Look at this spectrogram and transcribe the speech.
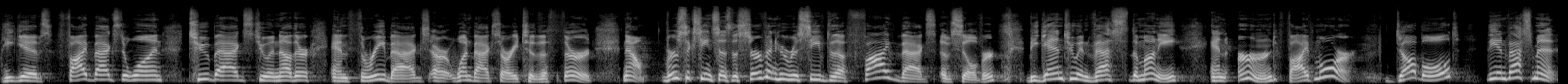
He gives five bags to one, two bags to another, and three bags, or one bag, sorry, to the third. Now, verse 16 says, The servant who received the five bags of silver began to invest the money and earned five more, doubled the investment.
